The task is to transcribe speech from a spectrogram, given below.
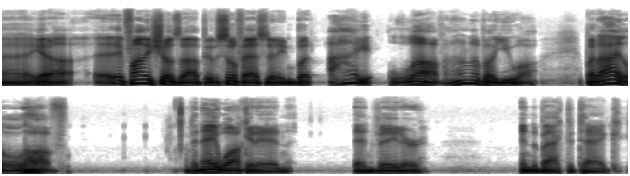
Uh, you know, it finally shows up. It was so fascinating. But I love, and I don't know about you all, but I love Vaneé walking in and Vader in the bacta tank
